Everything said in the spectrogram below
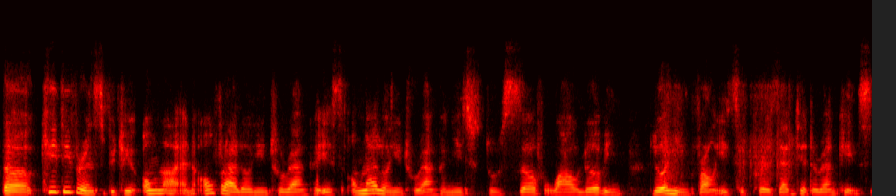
The key difference between online and offline learning to rank is online learning to rank needs to serve while learning, learning from its presented rankings.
